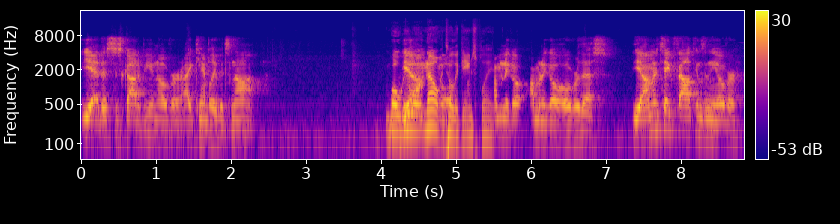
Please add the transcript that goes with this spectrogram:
Yeah, this has got to be an over. I can't believe it's not. Well, we Yeah, won't know cool. until the game's played. I'm gonna go. I'm gonna go over this. Yeah, I'm gonna take Falcons in the over.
